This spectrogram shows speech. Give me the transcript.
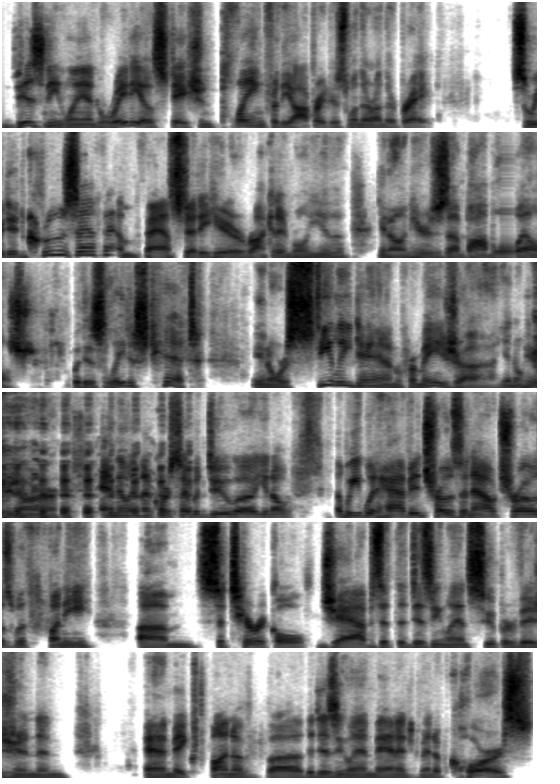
Disneyland radio station playing for the operators when they're on their break. So we did Cruise FM, Fast Eddie here, Rocket and Roll You, you know, and here's uh, Bob Welch with his latest hit, you know, or Steely Dan from Asia, you know, here we are. and then, of course, I would do, uh, you know, we would have intros and outros with funny um, satirical jabs at the Disneyland supervision and and make fun of uh, the Disneyland management, of course.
